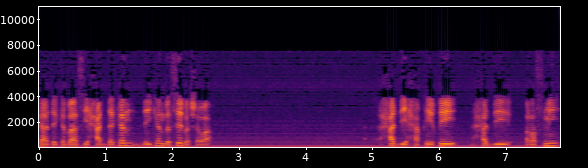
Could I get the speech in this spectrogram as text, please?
كاتك باسي حدكن ديكن بسي بشوا حدي حقيقي حدي رسمي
